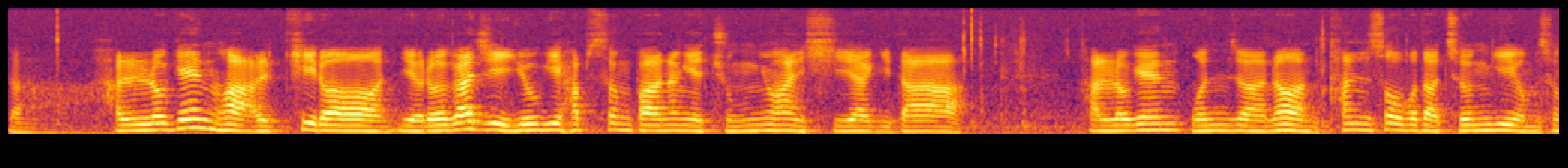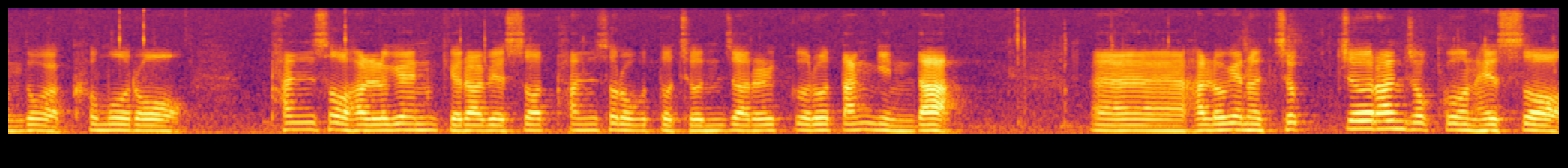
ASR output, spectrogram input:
자, 할로겐화 알킬은 여러 가지 유기 합성 반응에 중요한 시약이다. 할로겐 원자는 탄소보다 전기 음성도가 크므로 탄소 할로겐 결합에서 탄소로부터 전자를 끌어당긴다. 에, 할로겐은 적절한 조건에서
